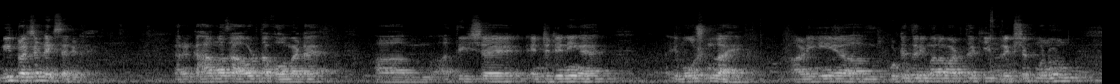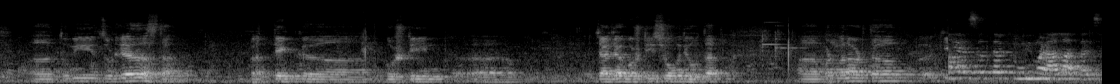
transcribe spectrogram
मी प्रचंड एक्सायटेड आहे. कारण का हा माझा आवडता फॉर्मॅट आहे. अतिशय एंटरटेनिंग आहे. इमोशनल आहे. आणि कुठेतरी मला वाटतं की प्रेक्षक म्हणून तुम्ही जुडलेलंच असता. प्रत्येक गोष्टी ज्या ज्या गोष्टी शोमध्ये होतात. पण मला वाटतं की असं तर तुम्ही म्हणालातच.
